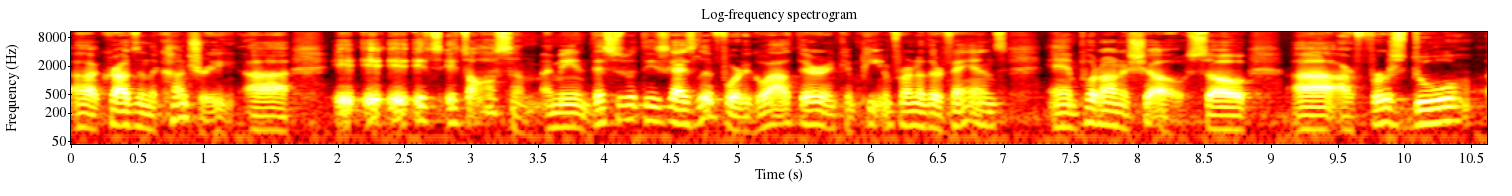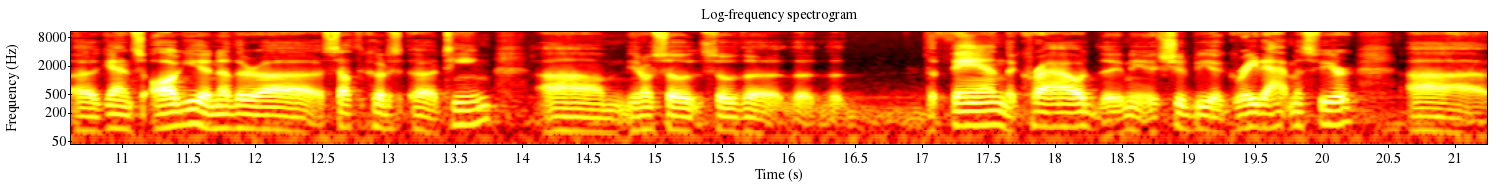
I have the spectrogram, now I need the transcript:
uh, crowds in the country. Uh, it, it, it's it's awesome. I mean, this is what these guys live for: to go out there and compete in front of their fans and put on a show. So uh, our first dual against Augie, another uh, South Dakota uh, team. Um, you know, so so the the, the the fan, the crowd. I mean, it should be a great atmosphere, uh,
